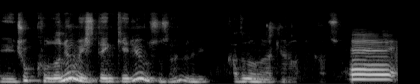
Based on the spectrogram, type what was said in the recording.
e, çok kullanıyor mu hiç denk geliyor musun sen hani bir kadın olarak yani aplikasyon? Ee,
